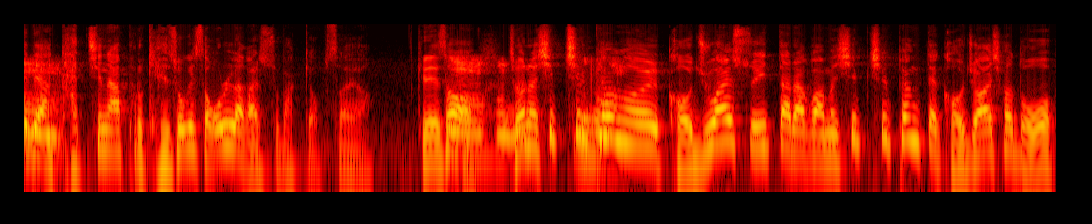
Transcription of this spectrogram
네. 대한 가치는 앞으로 계속해서 올라갈 수밖에 없어요. 그래서 네. 저는 17평을 거주할 수 있다라고 하면 17평 대 거주하셔도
